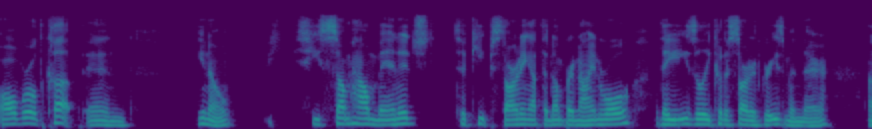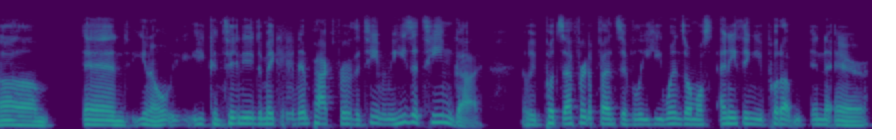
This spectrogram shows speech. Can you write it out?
all world cup and you know he- he somehow managed to keep starting at the number 9 role. They easily could have started griezmann there. Um and you know he continued to make an impact for the team i mean he's a team guy he puts effort defensively. He wins almost anything you put up in the air.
